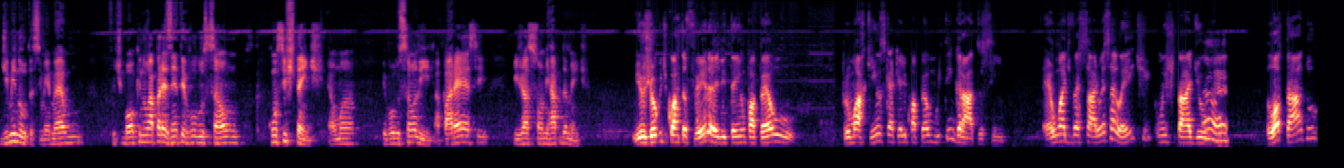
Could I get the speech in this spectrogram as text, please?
diminuto, assim mesmo. É um futebol que não apresenta evolução consistente. É uma evolução ali. Aparece e já some rapidamente. E o jogo de quarta-feira, ele tem um papel para o Marquinhos, que é aquele papel muito ingrato, assim. É um adversário excelente, um estádio Não, é. lotado,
